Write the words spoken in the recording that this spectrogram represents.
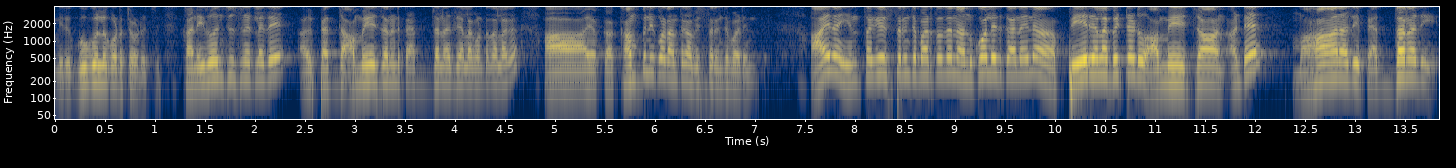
మీరు గూగుల్లో కూడా చూడొచ్చు. కానీ ఈరోజు చూసినట్లయితే అవి పెద్ద అమెజాన్ అంటే పెద్ద నది ఎలాగ ఉంటుంది అలాగా ఆ యొక్క కంపెనీ కూడా అంతగా విస్తరించబడింది. ఆయన ఇంతగా విస్తరించబడుతుందని అనుకోలేదు కానీ ఆయన పేరు ఎలా పెట్టాడు? అమెజాన్. అంటే మహానది పెద్ద నది.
